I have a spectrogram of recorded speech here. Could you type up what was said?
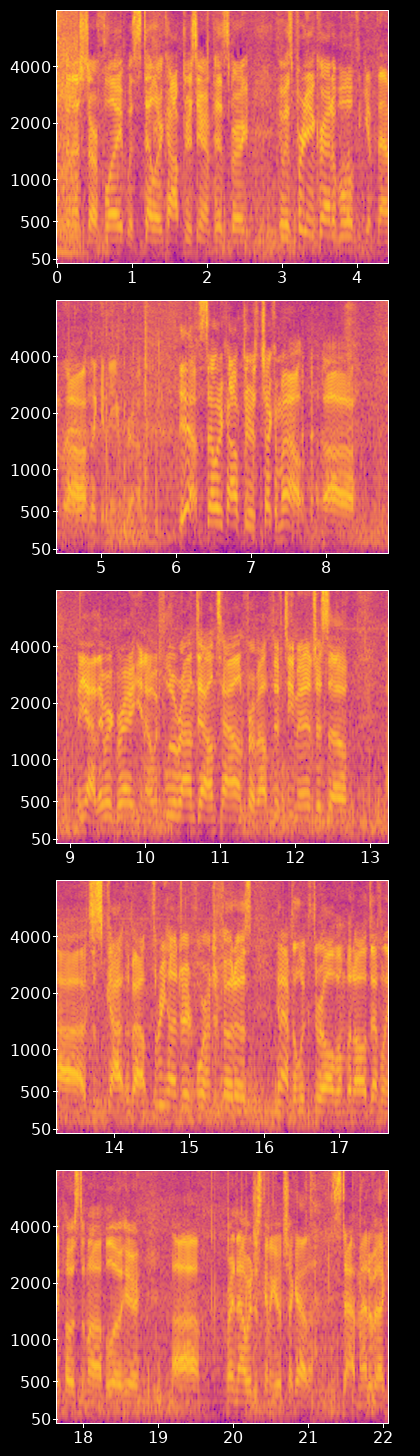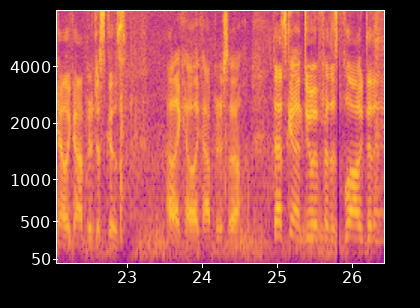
Finished our flight with Stellar Copters here in Pittsburgh. It was pretty incredible. To give them a, Uh, like a name drop. Yeah, Stellar Copters, check them out. Uh, but yeah, they were great. You know, we flew around downtown for about 15 minutes or so. Uh, just got about 300, 400 photos. Gonna have to look through all of them, but I'll definitely post them uh, below here. Uh, right now, we're just gonna go check out a Stat Medevac helicopter just because I like helicopters. So that's gonna do it for this vlog today.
